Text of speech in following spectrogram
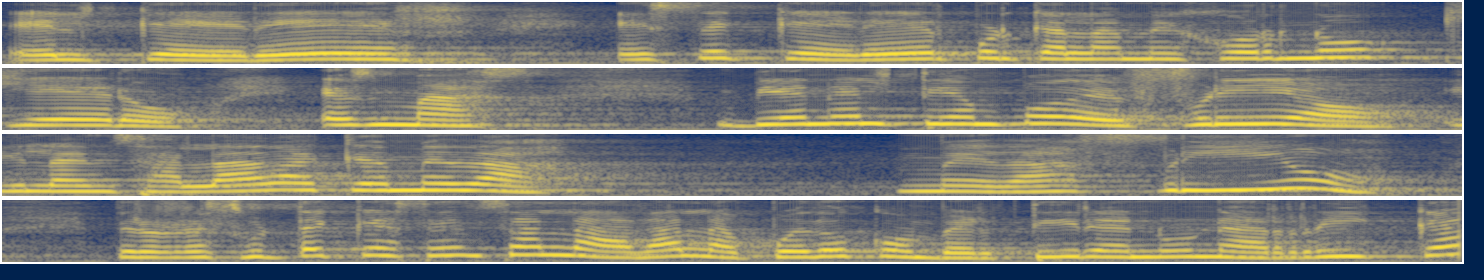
El querer ese querer, porque a lo mejor no quiero. Es más, viene el tiempo de frío y la ensalada, ¿qué me da? Me da frío. Pero resulta que esa ensalada la puedo convertir en una rica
